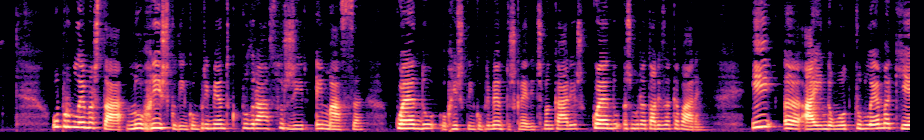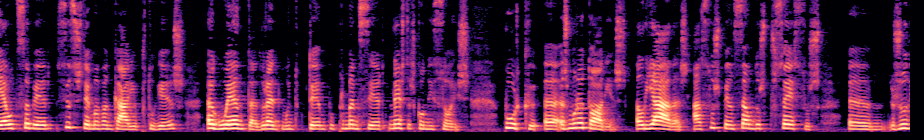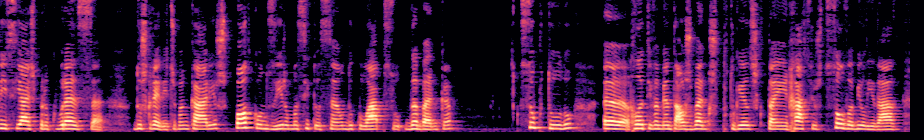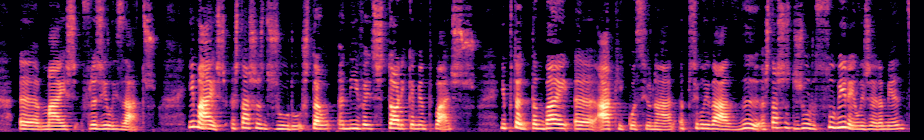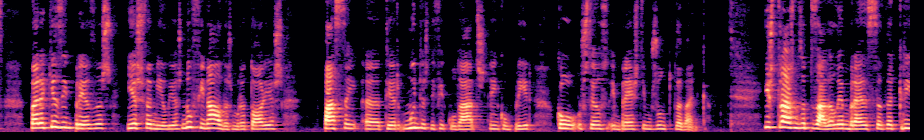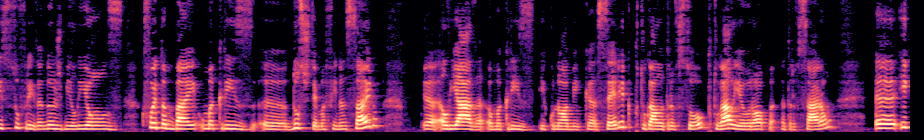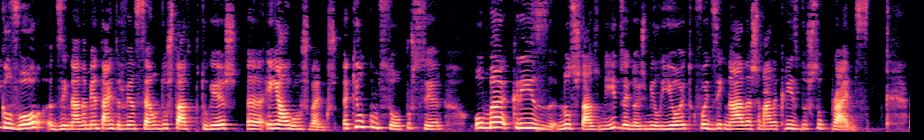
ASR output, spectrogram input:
O problema está no risco de incumprimento que poderá surgir em massa quando o risco de incumprimento dos créditos bancários quando as moratórias acabarem. E uh, há ainda um outro problema que é o de saber se o sistema bancário português aguenta durante muito tempo permanecer nestas condições, porque uh, as moratórias, aliadas à suspensão dos processos uh, judiciais para cobrança dos créditos bancários, pode conduzir a uma situação de colapso da banca, sobretudo uh, relativamente aos bancos portugueses que têm rácios de solvabilidade mais fragilizados. E mais, as taxas de juro estão a níveis historicamente baixos. E, portanto, também uh, há que equacionar a possibilidade de as taxas de juros subirem ligeiramente para que as empresas e as famílias, no final das moratórias, passem a ter muitas dificuldades em cumprir com os seus empréstimos junto da banca. Isto traz-nos a pesada lembrança da crise sofrida em 2011 que foi também uma crise uh, do sistema financeiro, uh, aliada a uma crise económica séria que Portugal atravessou, Portugal e a Europa atravessaram, uh, e que levou designadamente à intervenção do Estado português em alguns bancos. Aquilo começou por ser uma crise nos Estados Unidos em 2008 que foi designada chamada crise dos subprimes.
